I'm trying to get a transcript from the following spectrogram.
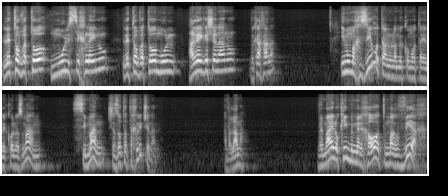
לטובתו מול שכלנו, לטובתו מול הרגש שלנו, וכך הלאה. אם הוא מחזיר אותנו למקומות האלה כל הזמן, סימן שזאת התכלית שלנו. אבל למה? ומה אלוקים במרכאות מרוויח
